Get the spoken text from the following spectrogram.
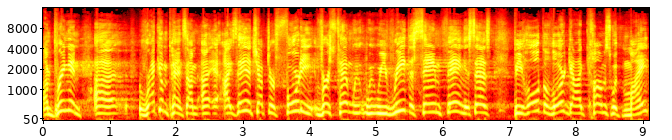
I'm bringing uh, recompense. I'm, Isaiah chapter 40, verse 10, we, we, we, read the same thing. It says, Behold, the Lord God comes with might,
